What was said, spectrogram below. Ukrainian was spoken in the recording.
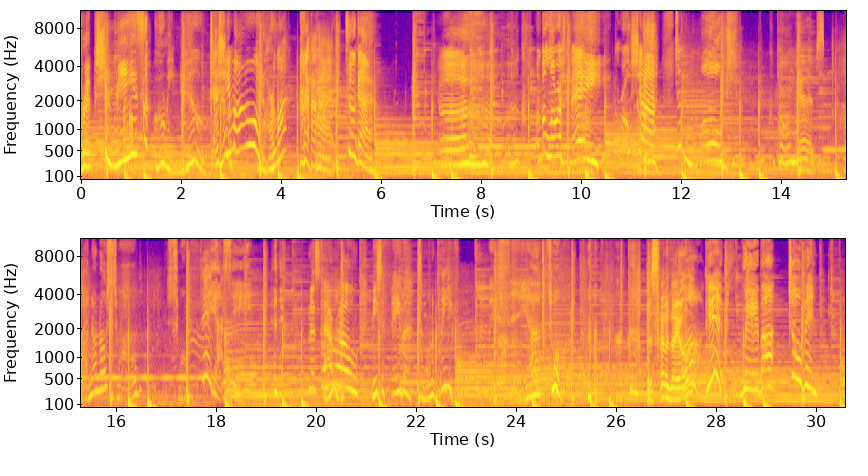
drip chemise? Umi new. Dashimo! Darla? Tuga! Balura Faye. Grosha. Demosh. Capone. Gibbs. Bueno no swob. Swob Fayase. Nacero. Nisa Faber. Simona Cleve. Isaiah Swob. Sanadeo? Oh, Gibbs. Weber. Tobin,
